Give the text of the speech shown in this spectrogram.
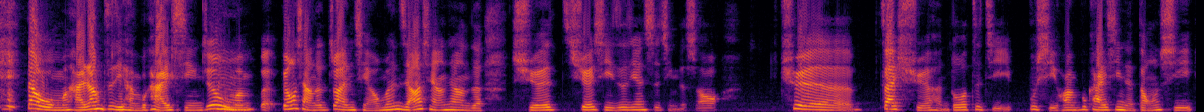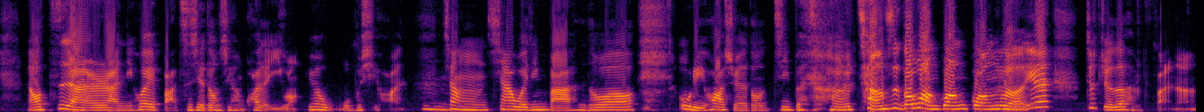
但我们还让自己很不开心。就是我们嗯。不、不用想着赚钱，我们只要想想着学学习这件事情的时候，却在学很多自己不喜欢、不开心的东西，然后自然而然你会把这些东西很快的遗忘，因为我不喜欢。嗯，像现在我已经把很多物理化学的都基本的常识都忘光光了，嗯因为就觉得很烦啊。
